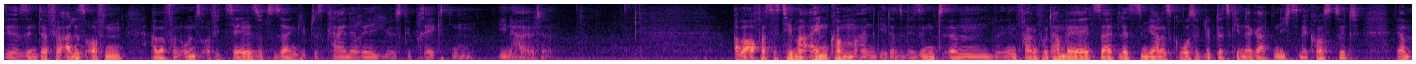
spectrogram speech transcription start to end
wir sind dafür alles offen, aber von uns offiziell sozusagen gibt es keine religiös geprägten Inhalte aber auch was das Thema Einkommen angeht. Also wir sind ähm, in Frankfurt haben wir ja jetzt seit letztem Jahr das große Glück, dass Kindergarten nichts mehr kostet. Wir haben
